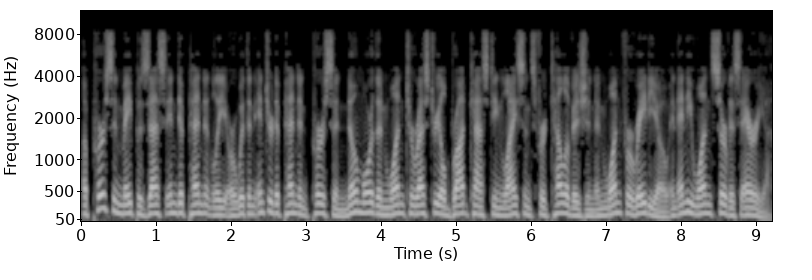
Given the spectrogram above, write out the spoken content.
a person may possess independently or with an interdependent person no more than one terrestrial broadcasting license for television and one for radio in any one service area.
